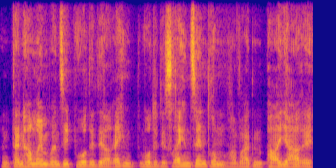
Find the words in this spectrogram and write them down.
und dann haben wir im Prinzip, wurde, der Rechen, wurde das Rechenzentrum, wir hatten ein paar Jahre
